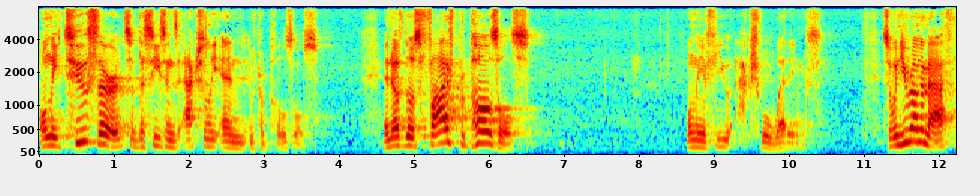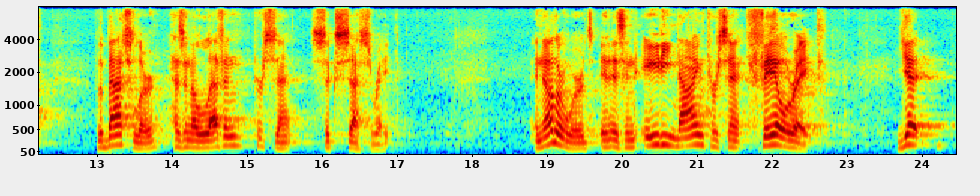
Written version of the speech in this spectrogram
Only two thirds of the seasons actually end in proposals. And of those five proposals, only a few actual weddings. So when you run the math, The Bachelor has an 11% success rate. In other words, it is an 89% fail rate. Yet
